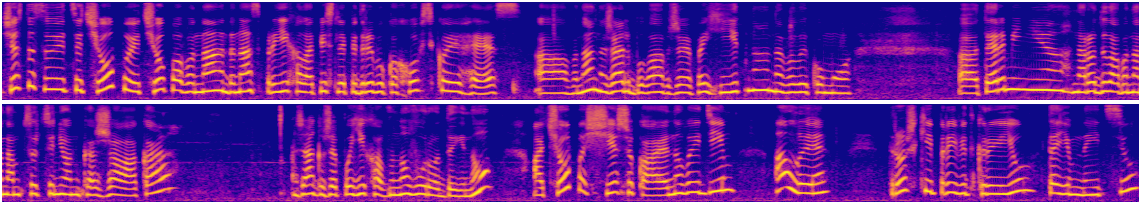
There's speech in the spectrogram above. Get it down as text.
Що стосується Чопи, Чопа вона до нас приїхала після підриву Каховської ГЕС. А вона, на жаль, була вже вагітна на великому терміні. Народила вона нам цуценьонка Жака. Жак вже поїхав в нову родину, а Чопа ще шукає новий дім. Але трошки привідкрию таємницю.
